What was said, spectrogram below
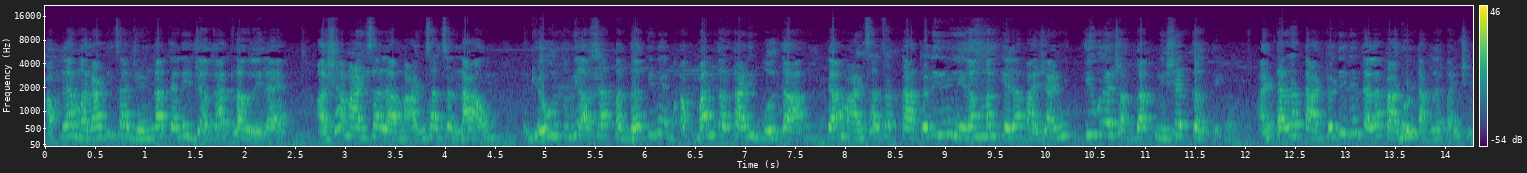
आपल्या मराठीचा झेंडा त्यांनी जगात लावलेला आहे. अशा माणसाला माणसाचं नाव घेऊन तुम्ही अशा पद्धतीने अपमान करता आणि बोलता त्या माणसाचं तातडीने निलंबन केलं पाहिजे आणि तीव्र शब्दात निषेध करते. आणि त्याला तातडीने त्याला काढून टाकलं पाहिजे.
